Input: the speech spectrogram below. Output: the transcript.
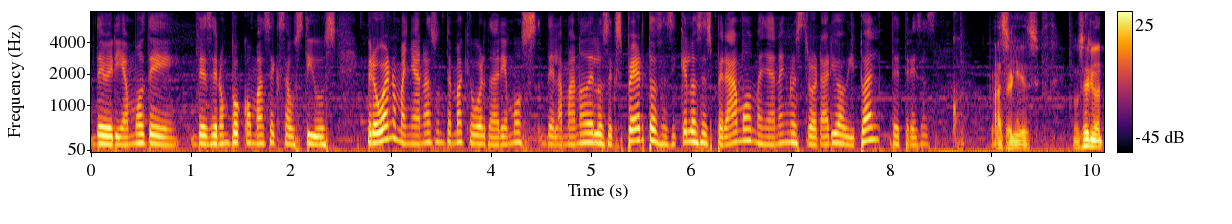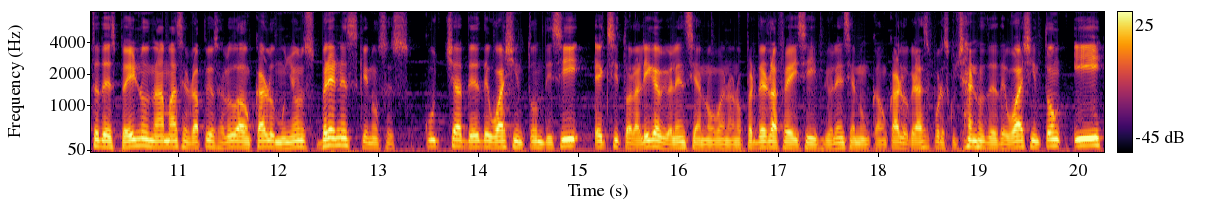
deberíamos de, de ser un poco más exhaustivos. Pero bueno, mañana es un tema que abordaremos de la mano de los expertos, así que los esperamos mañana en nuestro horario habitual de 3 a 5. Así es. No serio, antes de despedirnos, nada más el rápido saludo a don Carlos Muñoz Brenes, que nos escucha desde Washington, D.C. Éxito a la liga, violencia no, bueno, no perder la fe y sí, violencia nunca. Don Carlos, gracias por escucharnos desde Washington y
